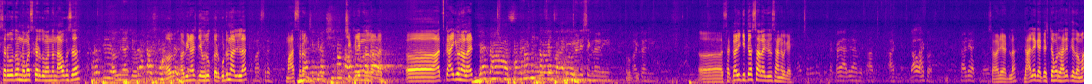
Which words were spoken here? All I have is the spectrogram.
सर्वप्रथम नमस्कार तुम्हाला. नाव कसं? अव- अविनाश देवरुखकर कुठून आलेलात मासरंग चिखलीमधून आलात. आज काय घेऊन आलात सकाळी किती वाजता आला तिथं सांगाल काय? साडेआठला. झाले काय? कस्टमर झालेत का जमा?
